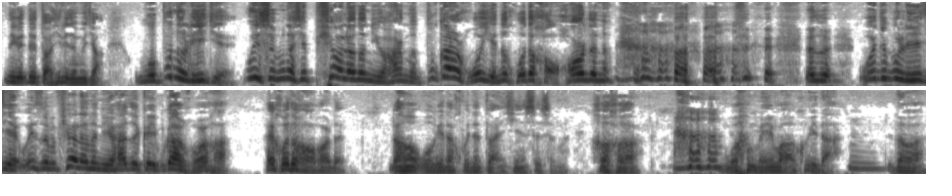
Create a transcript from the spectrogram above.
那个那短信里怎么讲？我不能理解为什么那些漂亮的女孩们不干活也能活得好好的呢？但是我就不理解为什么漂亮的女孩子可以不干活哈，还活得好好的。然后我给他回的短信是什么？呵呵，我没法回答，嗯知道吧？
